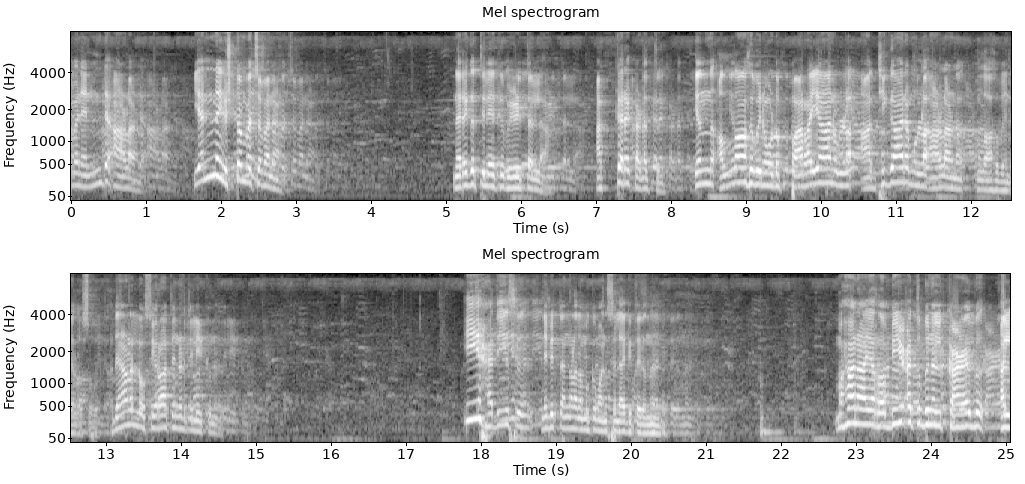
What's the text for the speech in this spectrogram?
അവൻ എന്റെ ആളാണ്. എന്നെ ഇഷ്ടം വെച്ചവനാണ്. നരകത്തിലേക്ക് വീഴ്ത്തല്ല അക്കരെ കടത്ത് എന്ന് അള്ളാഹുവിനോട് പറയാനുള്ള അധികാരമുള്ള ആളാണ് അള്ളാഹുവിന്റെ റസൂൽ. അതിനാണല്ലോ സിറാത്തിന്റെ അടുത്തിലേക്കുന്നത് ഈ ഹദീസ് നബി തങ്ങളെ നമുക്ക് മനസ്സിലാക്കി തരുന്നുണ്ട്. മഹാനായ റബീഅത്ത് കഴബ് അൽ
